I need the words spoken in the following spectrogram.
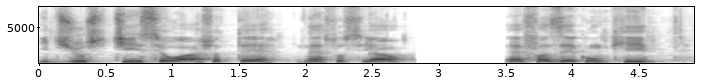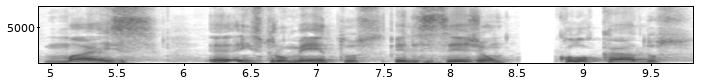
e de justiça, eu acho até, né, social, é fazer com que mais é, instrumentos eles sejam colocados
